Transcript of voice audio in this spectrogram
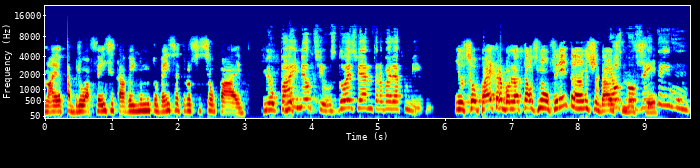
na época, abriu a Face e estava indo muito bem, você trouxe o seu pai. Meu pai e, e meu tio, os dois vieram trabalhar comigo. E o seu pai trabalhou até os 90 anos de idade. Até os 91. Você.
